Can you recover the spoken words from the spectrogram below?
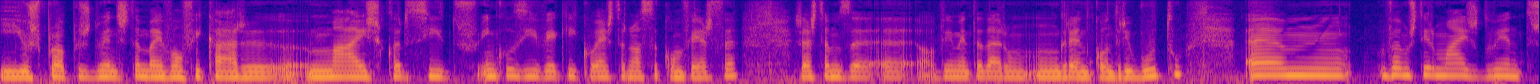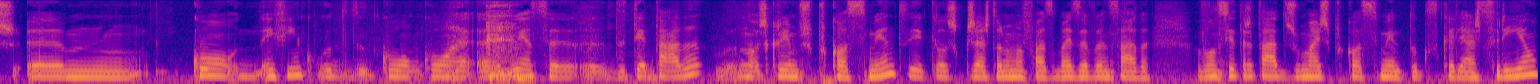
e, os próprios doentes também vão ficar eh, mais esclarecidos, inclusive aqui com esta nossa conversa. Já estamos, a, a obviamente, a dar um, um grande contributo. Um, vamos ter mais doentes um, com, enfim, com, com a, a, doença eh, detectada, nós queremos precocemente, e aqueles que já estão numa fase mais avançada vão ser tratados mais precocemente do que se calhar seriam.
